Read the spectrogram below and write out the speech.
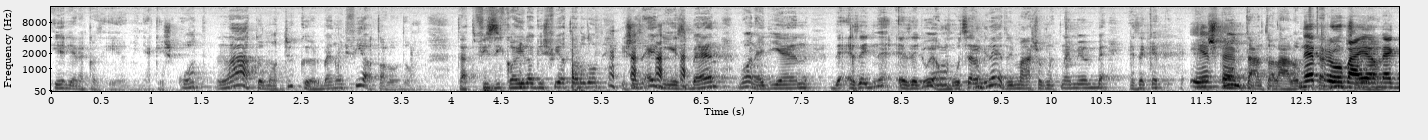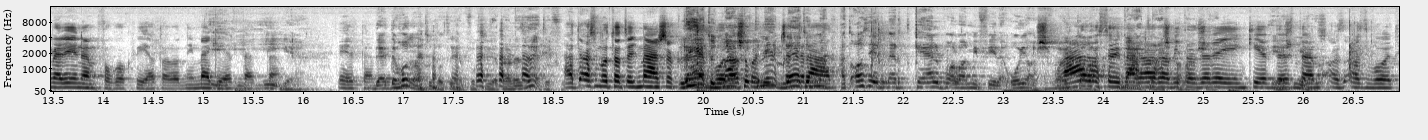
érjenek az élmények. És ott látom a tükörben, hogy fiatalodom. Tehát fizikailag is fiatalodom, és az egészben van egy ilyen, de ez egy, ez egy olyan módszer, ami lehet, hogy másoknak nem jön be. Ezeket Értem. spontán találom. Ne próbálja meg, mert én nem fogok fiatalodni, megértettem. igen. Értem. De, de honnan tudod, hogy nem fogsz fiatal? Ez lehet, hogy fog. Hát azt mondtad, hogy mások lehet, hogy mások nem, lehet, hogy nem. Hát azért, mert kell valamiféle olyasfajta Válaszolj már arra, amit az elején kérdeztem, az? az az volt,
